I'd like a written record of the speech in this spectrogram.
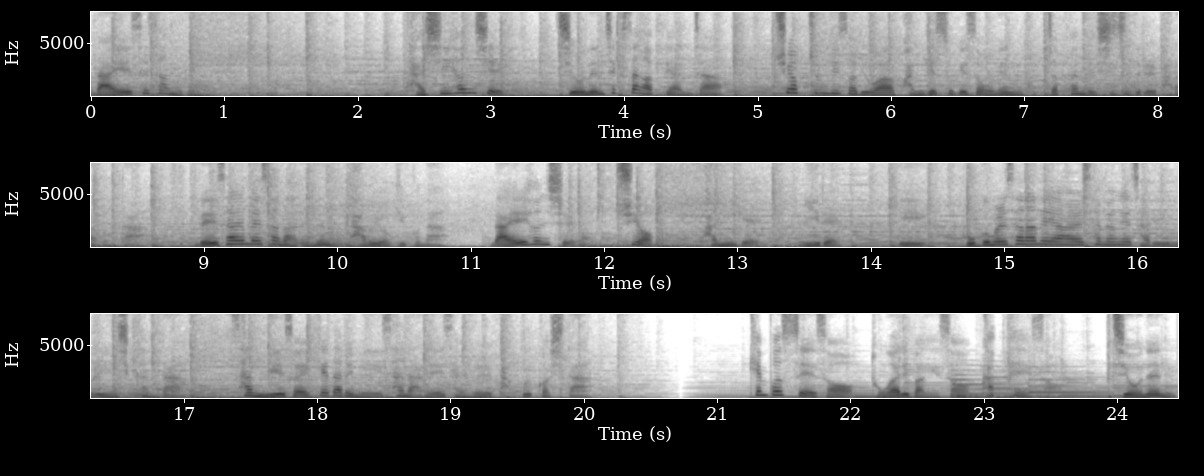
나의 세상으로. 다시 현실. 지호는 책상 앞에 앉아 취업 준비 서류와 관계 속에서 오는 복잡한 메시지들을 바라본다. 내 삶의 산 아래는 바로 여기구나. 나의 현실, 취업, 관계, 미래. 이 복음을 살아내야 할 사명의 자리임을 인식한다. 산 위에서의 깨달음이 산 아래의 삶을 바꿀 것이다. 캠퍼스에서, 동아리방에서, 카페에서. 지호는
